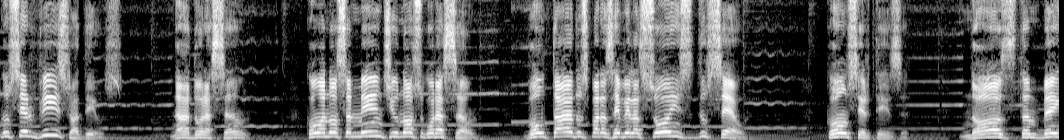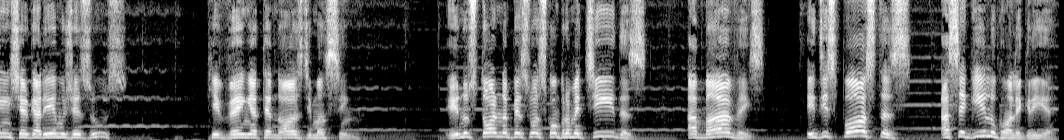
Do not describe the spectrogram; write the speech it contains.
no serviço a Deus, na adoração, com a nossa mente e o nosso coração voltados para as revelações do céu, com certeza, nós também enxergaremos Jesus, que vem até nós de mansinho e nos torna pessoas comprometidas, amáveis e dispostas a segui-lo com alegria.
